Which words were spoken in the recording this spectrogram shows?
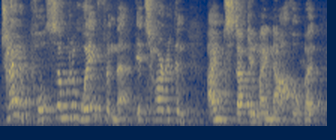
Try to pull someone away from that. It's harder than I'm stuck in my novel, but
